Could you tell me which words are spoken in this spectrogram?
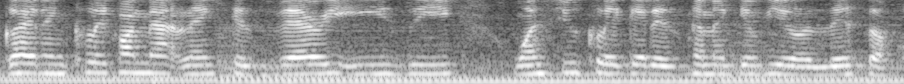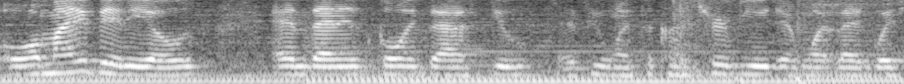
go ahead and click on that link. It's very easy. Once you click it it's gonna give you a list of all my videos and then it's going to ask you if you want to contribute in what language.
